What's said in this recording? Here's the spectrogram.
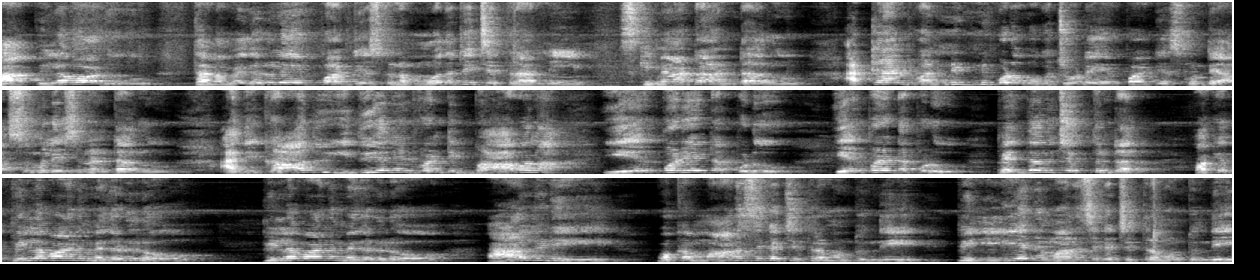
ఆ పిల్లవాడు తన మెదడులో ఏర్పాటు చేసుకున్న మొదటి చిత్రాన్ని స్కిమాటా అంటారు. అట్లాంటివన్నిటిని కూడా ఒక చోట ఏర్పాటు చేసుకుంటే అసిములేషన్ అంటారు. అది కాదు ఇది అనేటువంటి భావన ఏర్పడేటప్పుడు ఏర్పడేటప్పుడు పెద్దలు చెప్తుంటారు. ఒక పిల్లవాని మెదడులో పిల్లవాని మెదడులో ఆల్రెడీ ఒక మానసిక చిత్రం ఉంటుంది. పిల్లి అనే మానసిక చిత్రం ఉంటుంది.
